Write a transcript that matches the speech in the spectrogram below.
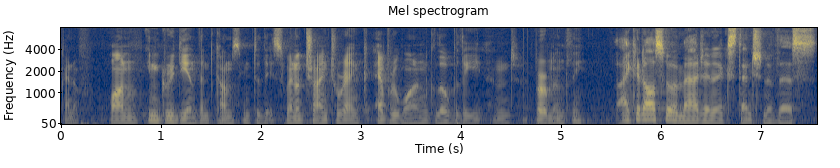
kind of one ingredient that comes into this. We're not trying to rank everyone globally and permanently. I could also imagine an extension of this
